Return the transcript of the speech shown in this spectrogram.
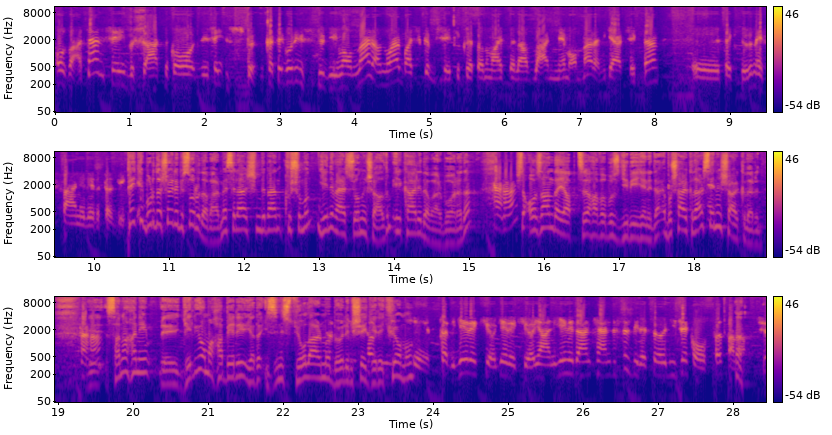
o zaten şey dışı artık o şey üstü. Kategori üstü diyeyim onlar. Onlar başka bir şey. Fikret Hanım, Aysel abla, annem onlar hani gerçekten e, sektörün efsaneleri tabii ki. Peki burada şöyle bir soru da var. Mesela şimdi ben Kuşum'un yeni versiyonunu çaldım. İlk hali de var bu arada. Aha. İşte Ozan da yaptı Hava Buz gibi yeniden. Bu şarkılar senin şarkıların. Aha. Ee, sana hani e, geliyor mu haberi ya da izin istiyorlar mı? Böyle bir şey Tabii gerekiyor mu? ki, tabii gerekiyor, gerekiyor. Yani yeniden kendisi bile söyleyecek olsa sanatçı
